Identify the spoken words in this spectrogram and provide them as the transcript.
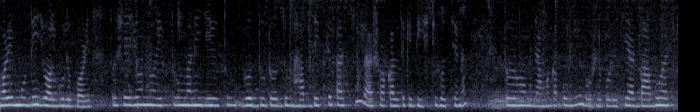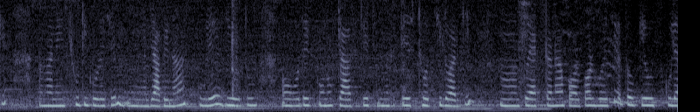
ঘরের মধ্যেই জলগুলো পড়ে। তো সেই জন্য একটু মানে যেহেতু রোদ্দুর টদ্দুর ভাব দেখতে পাচ্ছি, আর সকাল থেকে বৃষ্টি হচ্ছে না, তো জামা কাপড় নিয়ে বসে পড়েছি। আর বাবু আজকে মানে ছুটি করেছে যাবে না স্কুলে যেহেতু ওদের কোনো ক্লাস টেস্ট টেস্ট হচ্ছিল আর কি। তো একটা না পরপর হয়েছে, তো কেউ স্কুলে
